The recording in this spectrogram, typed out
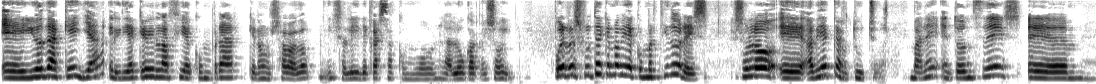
eh, yo de aquella, el día que la fui a comprar, que era un sábado, y salí de casa como la loca que soy, pues resulta que no había convertidores, solo eh, había cartuchos, ¿vale? Entonces em,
